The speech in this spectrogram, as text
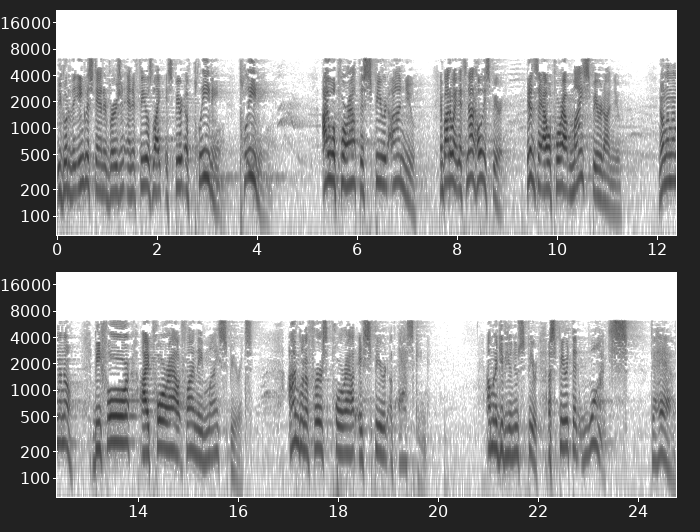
You go to the English Standard Version and it feels like a spirit of pleading. Pleading. I will pour out this spirit on you. And by the way, it's not Holy Spirit. He doesn't say, I will pour out my spirit on you. No, no, no, no, no. Before I pour out finally my spirit, I'm going to first pour out a spirit of asking. I'm going to give you a new spirit, a spirit that wants to have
